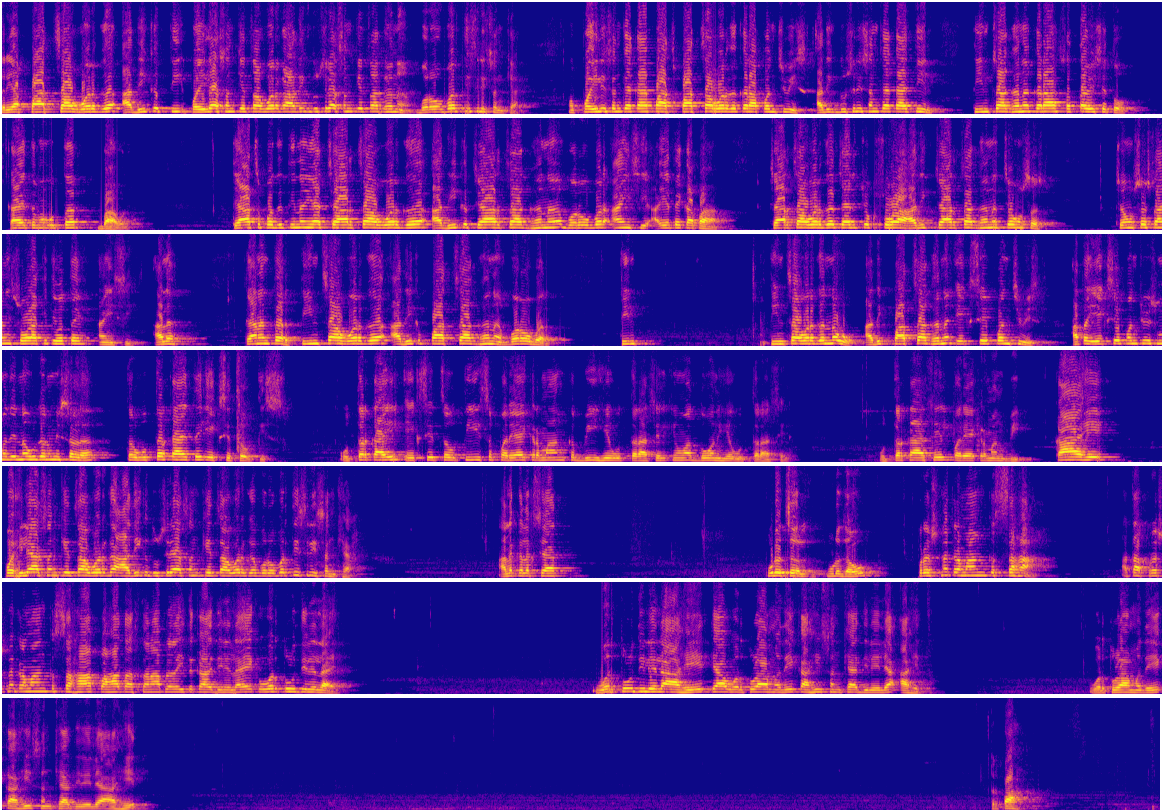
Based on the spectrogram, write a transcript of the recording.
तर या पाचचा वर्ग अधिक ती पहिल्या संख्येचा वर्ग अधिक दुसऱ्या संख्येचा घन बरोबर तिसरी संख्या. मग पहिली संख्या काय? पाच. पाचचा वर्ग करा पंचवीस. अधिक दुसरी संख्या काय? तीन. तीनचा घन करा सत्तावीस येतो. काय येतं मग उत्तर? बावन्न त्याच पद्धतीनं या चारचा वर्ग अधिक चारचा घन बरोबर ऐंशी. येते का पहा? चारचा वर्ग चारी चोक सोळा अधिक चारचा घन चौसष्ट. चौसष्ट आणि सोळा किती होते? ऐंशी. आलं? त्यानंतर तीनचा वर्ग अधिक पाचचा घन बरोबर. तीन तीनचा वर्ग नऊ अधिक पाचचा घन एकशे पंचवीस. आता एकशे पंचवीसमध्ये नऊ जर मिसळलं तर उत्तर काय ते एकशे चौतीस. उत्तर काय येईल? एकशे चौतीस पर्याय क्रमांक बी हे उत्तर असेल किंवा दोन हे उत्तर असेल. उत्तर काय असेल? पर्याय क्रमांक बी. काय आहे? पहिल्या संख्येचा वर्ग अधिक दुसऱ्या संख्येचा वर्ग बरोबर तिसरी संख्या. आलं का लक्षात? पुढं चल पुढं जाऊ. प्रश्न क्रमांक सहा. आता प्रश्न क्रमांक सहा पाहत असताना आपल्याला इथं काय दिलेलं आहे? एक वर्तुळ दिलेलं आहे. वर्तुळ दिलेलं आहे त्या वर्तुळामध्ये काही संख्या दिलेल्या आहेत. वर्तुळामध्ये काही संख्या दिलेल्या आहेत. तर पहा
